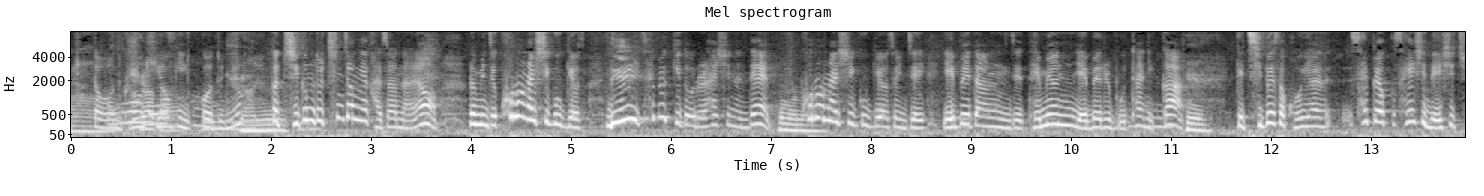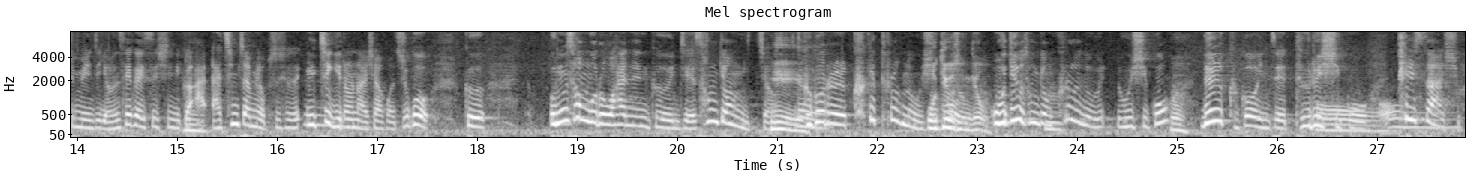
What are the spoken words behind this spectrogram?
접했던 그런 귀하다. 기억이 있거든요. 귀한. 그러니까 지금도 친정에 가잖아요. 그러면 이제 코로나 시국이어서 늘 새벽 기도를 하시는데 어머나. 코로나 시국이어서 이제 예배당 이제 대면 예배를 못 하니까 예. 이렇게 집에서 거의 한 새벽 3시, 4시쯤에 이제 연세가 있으시니까 아, 아침잠이 없으셔서 일찍 일어나셔가지고 그 음성으로 하는 그 이제 성경 있죠. 예, 예. 그거를 크게 틀어놓으시고 오디오 성경? 오디오 성경 틀어놓으시고 음. 늘 그거 이제 들으시고 오. 필사하시고.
